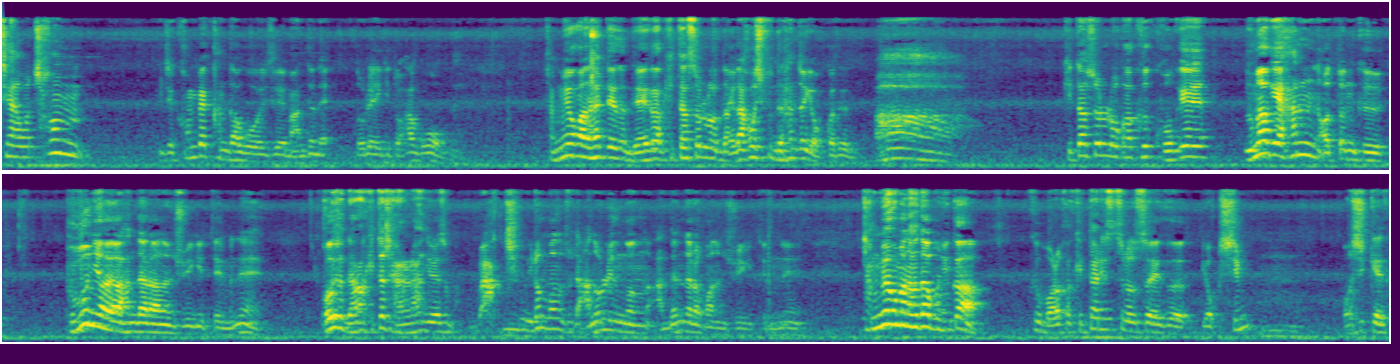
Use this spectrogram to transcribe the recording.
해체하고 처음 이제 컴백한다고 이제 만든 애- 노래이기도 하고 장명관 할 때는 내가 기타 솔로 내가 하고 싶은 데한 적이 없거든. 아. 기타 솔로가 그 곡의 음악의 한 어떤 그 부분이어야 한다라는 주의이기 때문에 거기서 내가 기타 잘 하기 위해서 막 치고 이런 거는 솔직히 안 어울리는 건 안 된다라고 하는 주의이기 때문에 장명만 하다 보니까 그 뭐랄까 기타리스트로서의 그 욕심? 멋있게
